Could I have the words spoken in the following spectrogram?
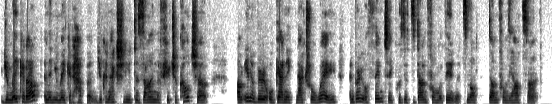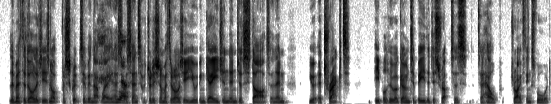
you make it up and then you make it happen. You can actually design the future culture um, in a very organic, natural way and very authentic because it's done from within. It's not done from the outside the methodology is not prescriptive in that way in a no. sense of a traditional methodology you engage and then just start and then you attract people who are going to be the disruptors to help drive things forward.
